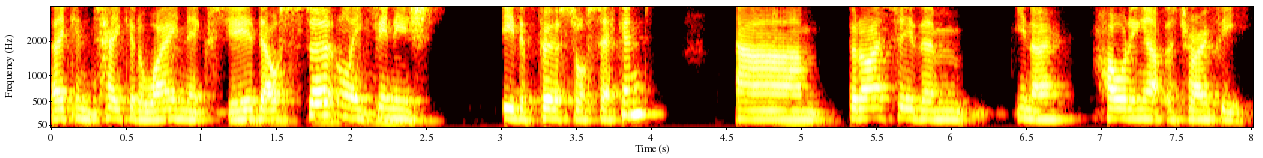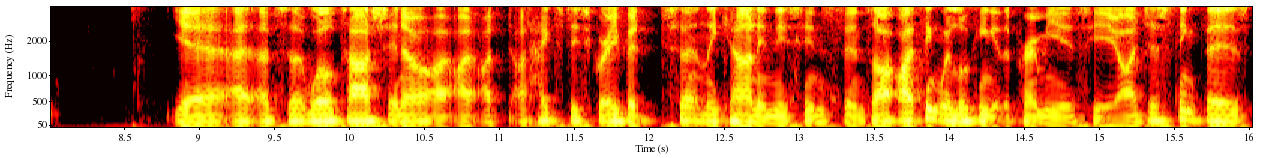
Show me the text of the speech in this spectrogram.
they can take it away next year. They'll certainly finish either first or second. Um, but I see them, you know, holding up the trophy Yeah, absolutely. Well, Tash, you know, I, I, would hate to disagree, but certainly can't in this instance. I, I, think we're looking at the premiers here. I just think there's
